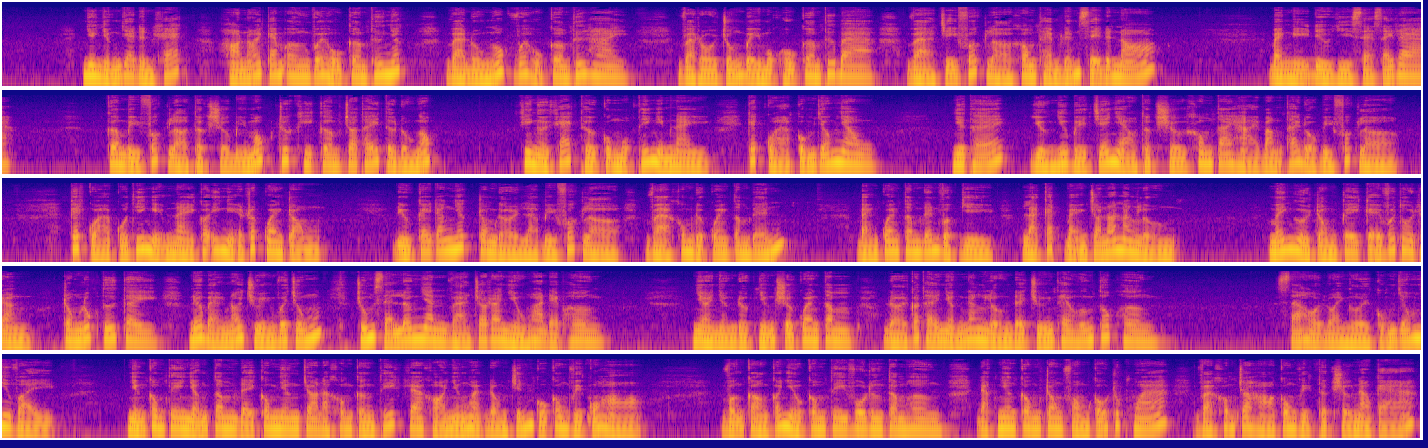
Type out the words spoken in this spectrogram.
Như những gia đình khác, họ nói cảm ơn với hũ cơm thứ nhất và đồ ngốc với hũ cơm thứ hai và rồi chuẩn bị một hũ cơm thứ ba và chỉ phớt lờ không thèm đếm xỉa đến nó. Bạn nghĩ điều gì sẽ xảy ra? Cơm bị phớt lờ thực sự bị mốc trước khi cơm cho thấy từ đồ ngốc. Khi người khác thử cùng một thí nghiệm này, kết quả cũng giống nhau. Như thế, dường như bị chế nhạo thực sự không tai hại bằng thái độ bị phớt lờ. Kết quả của thí nghiệm này có ý nghĩa rất quan trọng. Điều cay đắng nhất trong đời là bị phớt lờ và không được quan tâm đến bạn quan tâm đến vật gì là cách bạn cho nó năng lượng. Mấy người trồng cây kể với tôi rằng, trong lúc tưới cây, nếu bạn nói chuyện với chúng chúng sẽ lớn nhanh và cho ra nhiều hoa đẹp hơn. Nhờ nhận được những sự quan tâm, đời có thể nhận năng lượng để chuyển theo hướng tốt hơn. Xã hội loài người cũng giống như vậy. Những công ty nhẫn tâm để công nhân cho là không cần thiết ra khỏi những hoạt động chính của công việc của họ vẫn còn có nhiều công ty vô lương tâm hơn, đặt nhân công trong phòng cấu trúc hóa và không cho họ công việc thực sự nào cả.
